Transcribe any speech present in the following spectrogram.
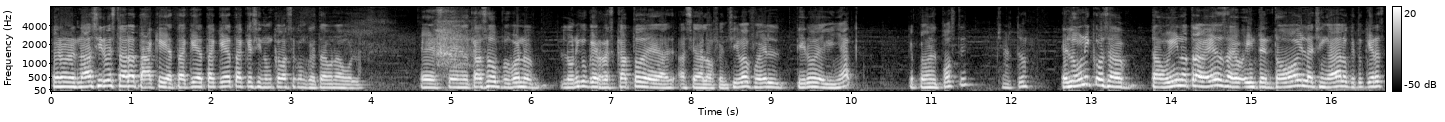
pero de nada sirve estar ataque y ataque y ataque y ataque si nunca vas a concretar una bola. Este, en el caso, pues bueno, lo único que rescato de, hacia la ofensiva fue el tiro de Guiñac, que pegó en el poste. ¿Cierto? Es lo único, o sea, Tawin otra vez, o sea, intentó y la chingada, lo que tú quieras,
